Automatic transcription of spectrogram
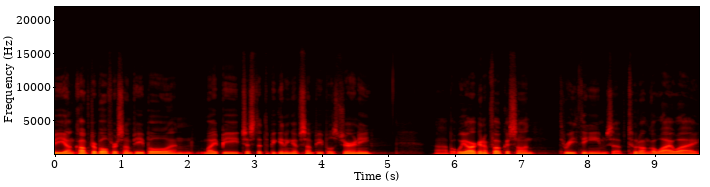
be uncomfortable for some people and might be just at the beginning of some people's journey. Uh, but we are going to focus on three themes of Tūrangawaewae,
